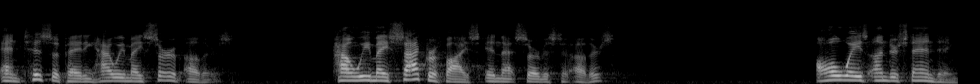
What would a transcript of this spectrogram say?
anticipating how we may serve others, how we may sacrifice in that service to others always understanding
